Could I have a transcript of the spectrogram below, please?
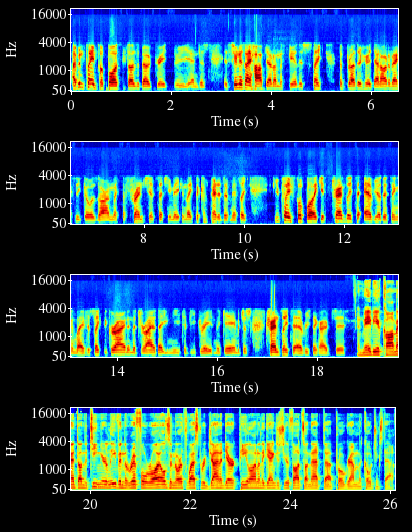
I've been playing football since I was about grade three, and just as soon as I hopped out on the field, it's just like the brotherhood that automatically goes on, like the friendships that you make, and like the competitiveness. Like if you play football, like it translates to every other thing in life. It's like the grind and the drive that you need to be great in the game. It just translates to everything, I would say. And maybe a comment on the team you're leaving, the Riffel Royals in Northwest Regina, Derek Pilon and the gang. Just your thoughts on that uh, program and the coaching staff.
